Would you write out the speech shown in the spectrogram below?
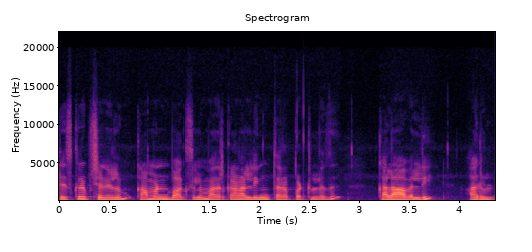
டிஸ்கிரிப்ஷனிலும் கமெண்ட் பாக்ஸிலும் அதற்கான லிங்க் தரப்பட்டுள்ளது. கலாவல்லி அருள்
